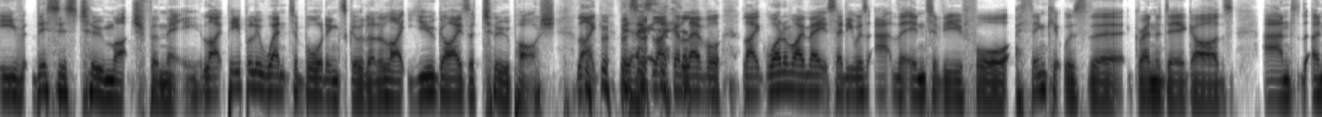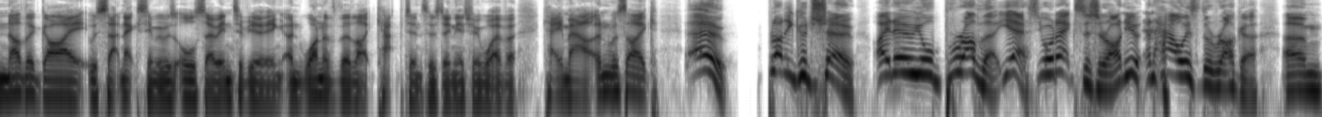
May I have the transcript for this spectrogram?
even this is too much for me. Like people who went to boarding school and are like, you guys are too posh. Like this yeah. is like a level. Like one of my mates said he was at the interview for I think it was the Grenadier Guards, and another guy was sat next to him who was also interviewing, and one of the like captains who was doing the interview, whatever, came out and was like, oh bloody good show. I know your brother. Yes, you're an Exeter, aren't you? And how is the rugger? Um,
